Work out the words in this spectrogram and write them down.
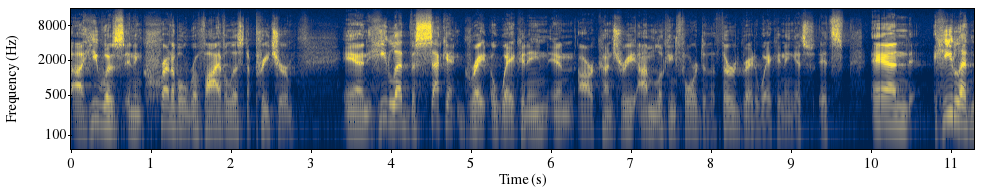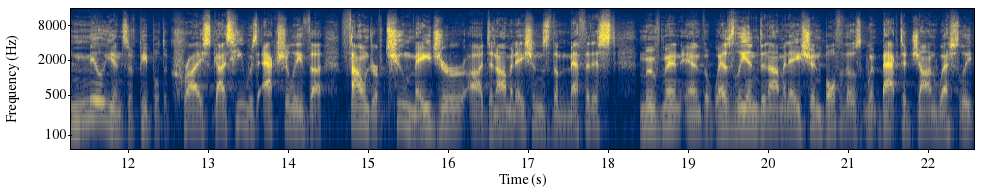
uh, he was an incredible revivalist, a preacher and he led the second great awakening in our country. I'm looking forward to the third great awakening. It's, it's, and he led millions of people to Christ. Guys, he was actually the founder of two major uh, denominations the Methodist movement and the Wesleyan denomination. Both of those went back to John Wesley,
